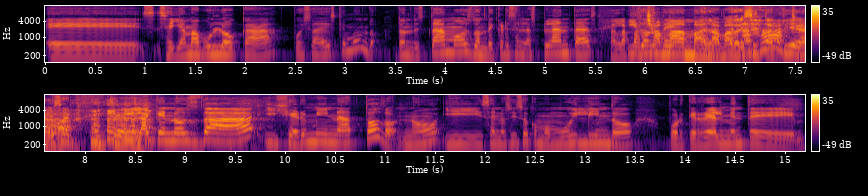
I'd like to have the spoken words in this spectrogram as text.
eh, se llama Buloka, pues a este mundo, donde estamos, donde crecen las plantas. A la y Pachamama, a la madrecita tierra. Y la que nos da y germina todo, ¿no? Y se nos hizo como muy lindo porque realmente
